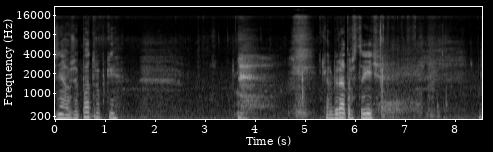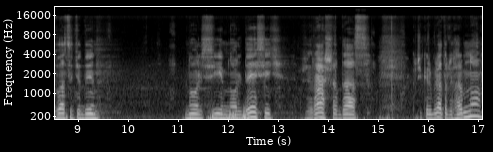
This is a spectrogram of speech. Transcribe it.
зняв вже патрубки. Карбюратор стоїть 21 07 010 вже Раша. Короче, карбюратор гарно,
